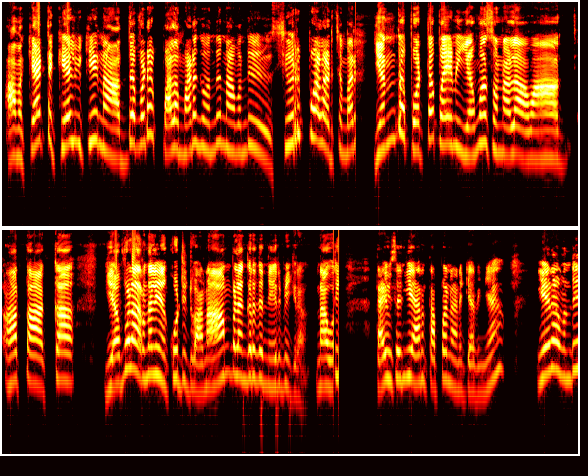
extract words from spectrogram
அவன் கேட்ட கேள்விக்கு நான் அதை விட பல மடங்கு வந்து நான் வந்து செருப்பால் அடித்த மாதிரி எந்த பொட்ட பையனை எவன் சொன்னாலும் அவன் ஆத்தா அக்கா எவ்வளோ இருந்தாலும் என்னை கூட்டிட்டு வா. நான் ஆம்பளைங்கிறத நிரூபிக்கிறேன். நான் ஒரு- தயவு செஞ்சு யாரும் தப்பாக நினைக்காதீங்க. ஏன்னா வந்து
